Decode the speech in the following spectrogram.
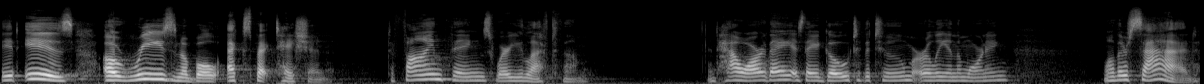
It is a reasonable expectation to find things where you left them. And how are they as they go to the tomb early in the morning? Well, they're sad.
